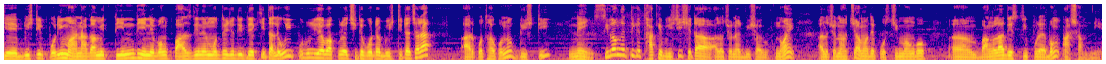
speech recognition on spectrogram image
যে বৃষ্টির পরিমাণ আগামী তিন দিন এবং পাঁচ দিনের মধ্যে যদি দেখি, তাহলে ওই পুরুলিয়া বাঁকুড়া ছিটে ফোটা বৃষ্টিটা ছাড়া আর কোথাও কোনো বৃষ্টি নেই। শিলংয়ের দিকে থাকে বৃষ্টি, সেটা আলোচনার বিষয় নয়। আলোচনা হচ্ছে আমাদের পশ্চিমবঙ্গ বাংলাদেশ, ত্রিপুরা এবং আসাম নিয়ে।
